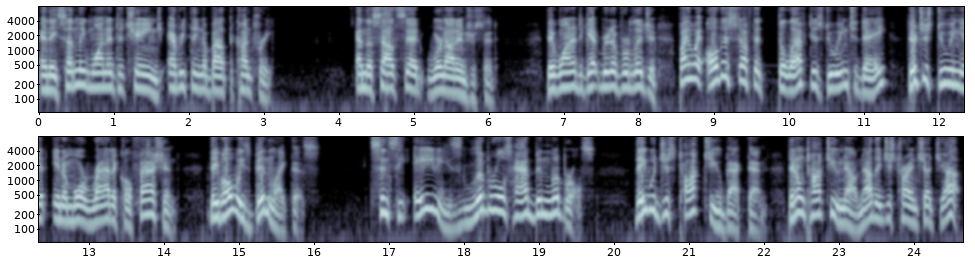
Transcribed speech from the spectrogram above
And they suddenly wanted to change everything about the country. And the South said, We're not interested. They wanted to get rid of religion. By the way, all this stuff that the left is doing today, they're just doing it in a more radical fashion. They've always been like this. Since the 80s, liberals have been liberals. They would just talk to you back then. They don't talk to you now. Now they just try and shut you up.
